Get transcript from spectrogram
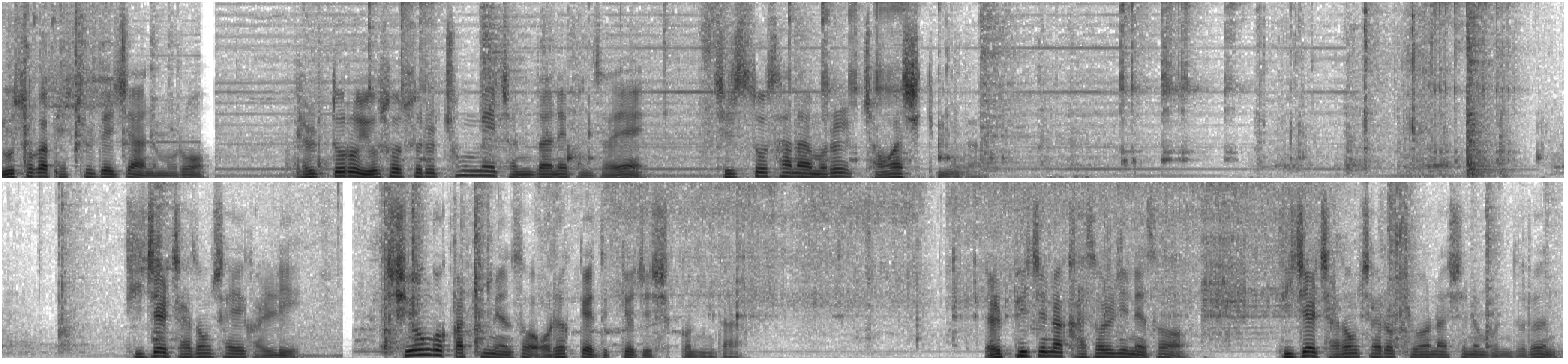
요소가 배출되지 않으므로 별도로 요소수를 촉매 전단에 분사해 질소 산화물을 정화시킵니다. 디젤 자동차의 관리 쉬운 것 같으면서 어렵게 느껴지실 겁니다. LPG나 가솔린에서 디젤 자동차로 교환하시는 분들은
